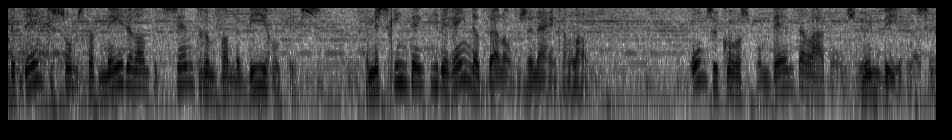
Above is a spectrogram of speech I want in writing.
We denken soms dat Nederland het centrum van de wereld is. En misschien denkt iedereen dat wel over zijn eigen land. Onze correspondenten laten ons hun wereld zien.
